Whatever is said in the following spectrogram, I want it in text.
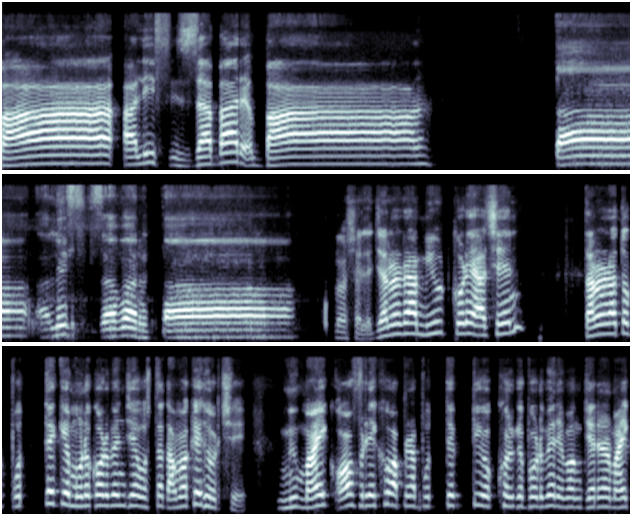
বা আলিফ জাবার বা। তা আলিফ জাবার তা। মাশাআল্লাহ। যারা মিউট করে আছেন তারা তো প্রত্যেকে মনে করবেন যে ওস্তাদ আমাকে ধরছে। মাইক অফ রেখেও আপনারা প্রত্যেকটি অক্ষরকে পড়বেন এবং যারা মাইক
